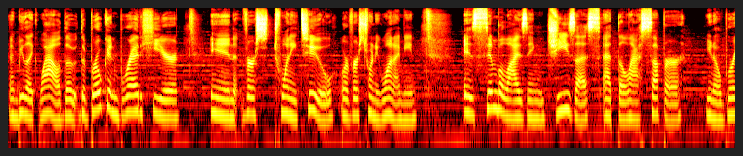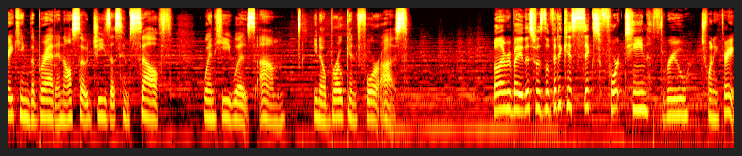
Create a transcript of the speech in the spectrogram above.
and be like, wow, the, the broken bread here in verse 22, or verse 21, I mean, is symbolizing Jesus at the Last Supper, you know, breaking the bread, and also Jesus himself when he was, um, you know, broken for us. Well, everybody, this was Leviticus 6 14 through 23.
